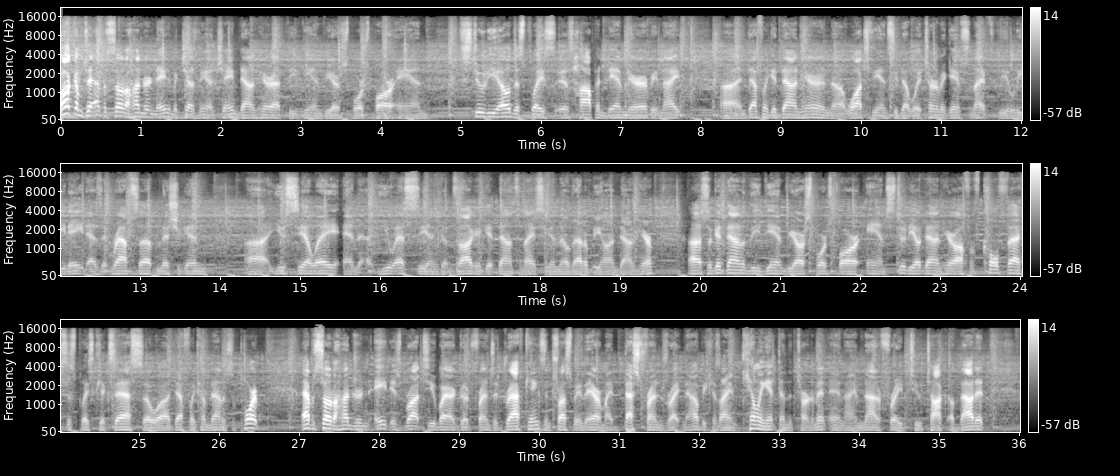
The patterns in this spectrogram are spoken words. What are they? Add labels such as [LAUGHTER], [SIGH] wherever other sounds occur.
Welcome to episode 180 of McChesney Unchained down here at the DNVR Sports Bar and Studio. This place is hopping damn near every night. Uh, and definitely get down here and uh, watch the NCAA tournament games tonight for the Elite Eight as it wraps up. Michigan, uh, UCLA, and USC and Gonzaga get down tonight, so you know that'll be on down here. Uh, so get down to the DNVR Sports Bar and Studio down here off of Colfax. This place kicks ass, so uh, definitely come down and support. Episode 108 is brought to you by our good friends at DraftKings, and trust me, they are my best friends right now because I am killing it in the tournament, and I am not afraid to talk about it.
